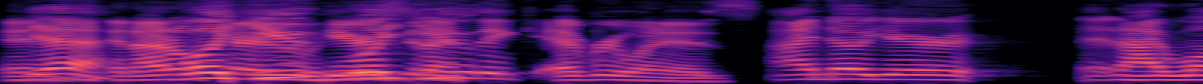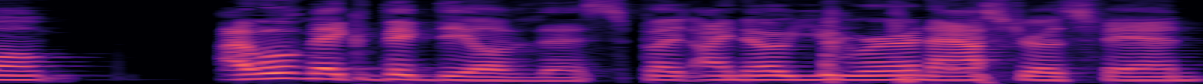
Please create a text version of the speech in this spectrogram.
And, Yeah. and I don't Well, care you- who hears well, it. I think everyone is. I know you're, and I won't. I won't make a big deal of this, but I know you were an Astros fan.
